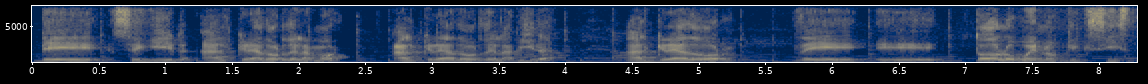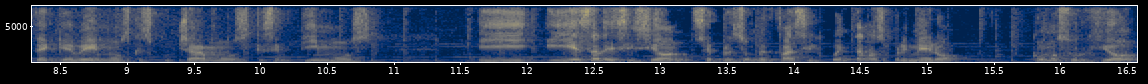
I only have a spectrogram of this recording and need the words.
de seguir al creador del amor, al creador de la vida, al creador de eh, todo lo bueno que existe, que vemos, que escuchamos, que sentimos. Y, esa decisión se presume fácil. Cuéntanos primero cómo surgió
